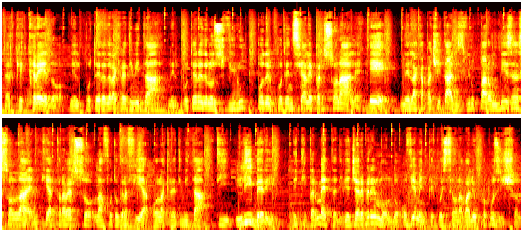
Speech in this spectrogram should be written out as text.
perché credo nel potere della creatività, nel potere dello sviluppo del potenziale personale e nella capacità di sviluppare sviluppare un business online che attraverso la fotografia o la creatività ti liberi e ti permetta di viaggiare per il mondo, ovviamente questa è una value proposition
